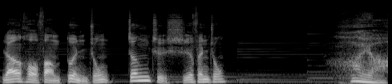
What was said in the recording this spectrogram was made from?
然后放炖盅蒸至十分钟。哎呀，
